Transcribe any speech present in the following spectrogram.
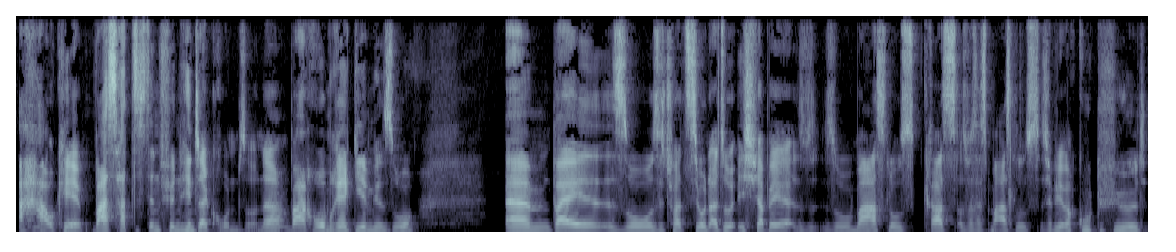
aha, okay, was hat es denn für einen Hintergrund so, ne? Warum reagieren wir so? Ähm, bei so Situationen, also ich habe ja so, maßlos krass, also was heißt maßlos? Ich habe mich einfach gut gefühlt.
